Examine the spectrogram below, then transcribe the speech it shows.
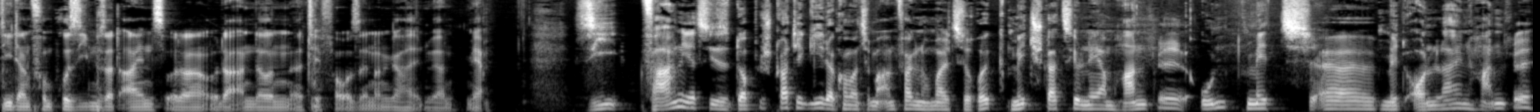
die dann von Pro7 Sat1 oder, oder anderen äh, TV-Sendern gehalten werden. Ja. Sie fahren jetzt diese Doppelstrategie, da kommen wir zum Anfang nochmal zurück, mit stationärem Handel und mit, äh, mit Online-Handel.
